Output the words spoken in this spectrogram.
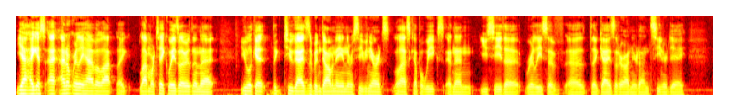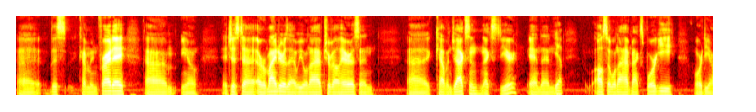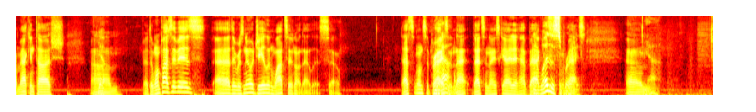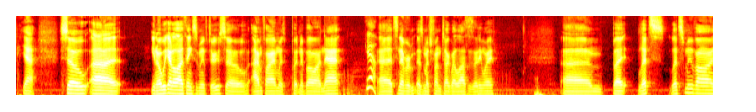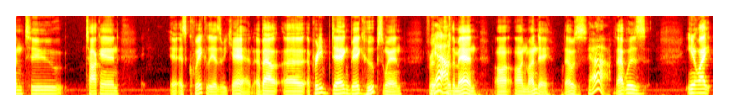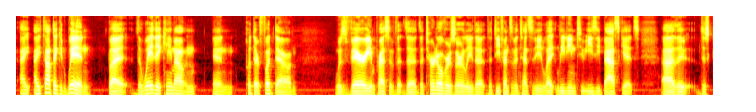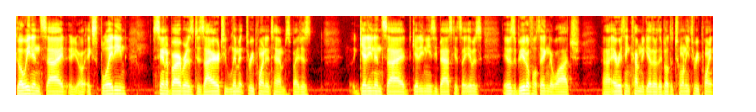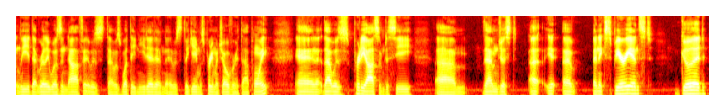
yeah, I guess I, I don't really have a lot like a lot more takeaways other than that. You look at the two guys that have been dominating the receiving yards the last couple weeks, and then you see the release of uh, the guys that are honored on Senior Day uh, this coming Friday. Um, you know, it's just uh, a reminder that we will not have Travell Harris and uh, Calvin Jackson next year, and then Yep. also will not have Max Borghi or Deion McIntosh. Um, But the one positive is uh, there was no Jaylen Watson on that list, so that's the one surprise, Yeah. and that that's a nice guy to have back. That was a He's coming back. surprise. Um, Yeah. yeah. So, uh, you know, we got a lot of things to move through, so I'm fine with putting a bow on that. Yeah. Uh, it's never as much fun to talk about losses anyway. Um, but let's let's move on to talking as quickly as we can about uh, a pretty dang big hoops win for Yeah. for the men on, on Monday. That was Yeah. that was you know I, I i thought they could win but the way they came out and and put their foot down was very impressive. The the, the turnovers early, the the defensive intensity le- leading to easy baskets, uh, the just going inside, you know, exploiting Santa Barbara's desire to limit three point attempts by just getting inside, getting easy baskets. Like it was, it was a beautiful thing to watch. Uh, everything come together. They built a 23 point lead that really was enough. It was that was what they needed, and it was the game was pretty much over at that point, and that was pretty awesome to see um, them just uh, it- uh, an experienced, good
